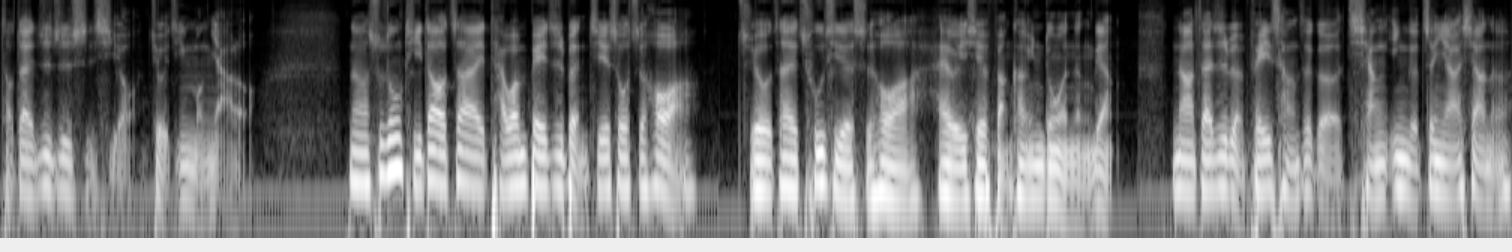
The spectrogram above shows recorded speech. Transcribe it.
早在日治时期哦就已经萌芽了。那书中提到，在台湾被日本接收之后啊，只有在初期的时候啊，还有一些反抗运动的能量。那在日本非常这个强硬的镇压下呢，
